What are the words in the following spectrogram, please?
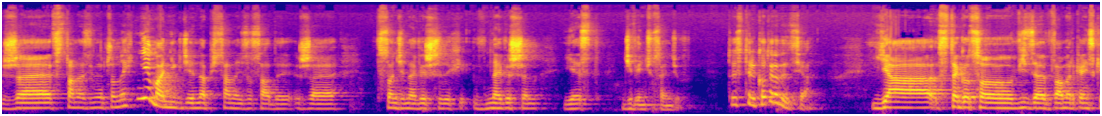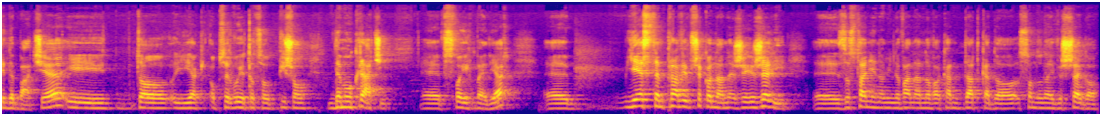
że w Stanach Zjednoczonych nie ma nigdzie napisanej zasady, że w Sądzie Najwyższym, w Najwyższym jest dziewięciu sędziów. To jest tylko tradycja. Ja z tego, co widzę w amerykańskiej debacie i to, jak obserwuję to, co piszą demokraci e, w swoich mediach, jestem prawie przekonany, że jeżeli e, zostanie nominowana nowa kandydatka do Sądu Najwyższego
